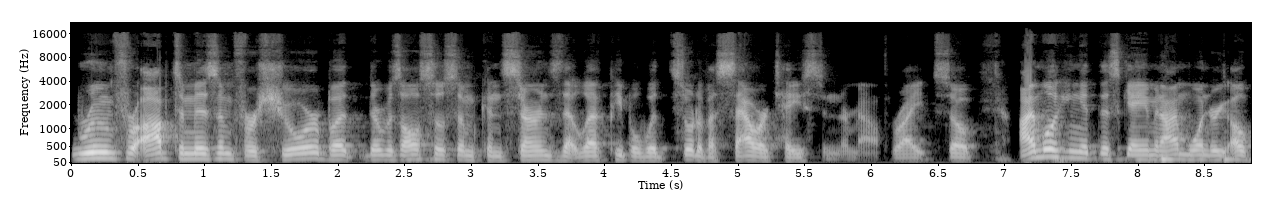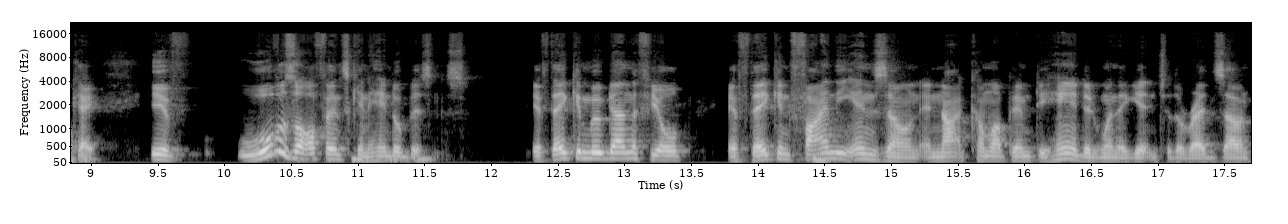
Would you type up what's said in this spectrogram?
room for optimism for sure, but there was also some concerns that left people with sort of a sour taste in their mouth, right? So I'm looking at this game and I'm wondering, okay, if Louisville's offense can handle business, if they can move down the field, if they can find the end zone and not come up empty handed when they get into the red zone,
